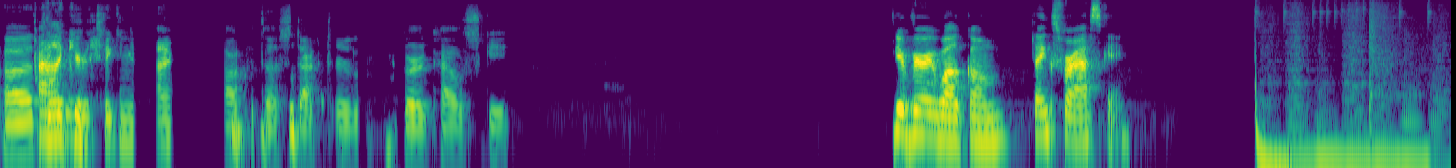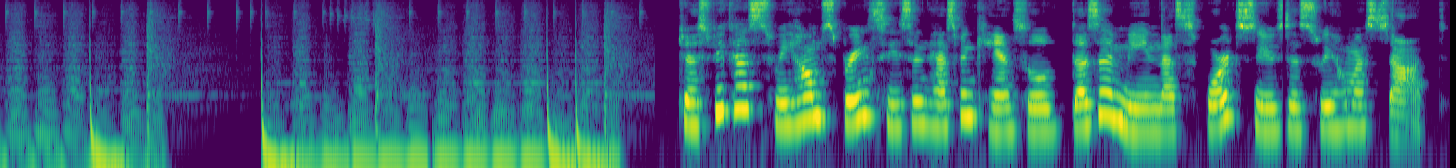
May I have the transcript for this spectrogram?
Uh, I like you your taking your time to talk with us, Dr. Gorkowski. You're very welcome. Thanks for asking. Just because Sweet Home spring season has been canceled doesn't mean that sports news at Sweet Home has stopped.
